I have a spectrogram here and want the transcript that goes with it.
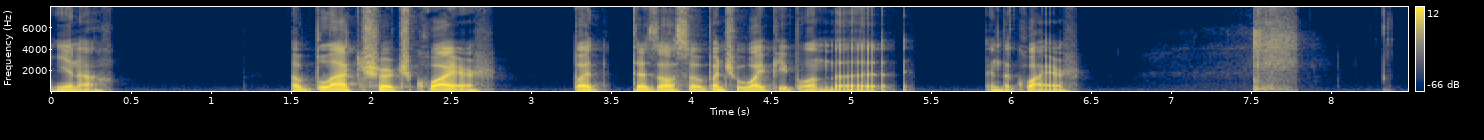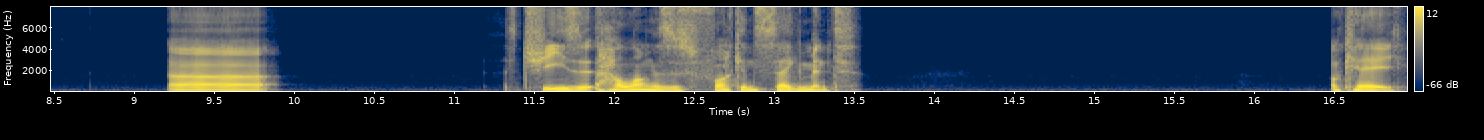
you know a black church choir, but there's also a bunch of white people in the in the choir. Uh Jesus, how long is this fucking segment? Okay.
